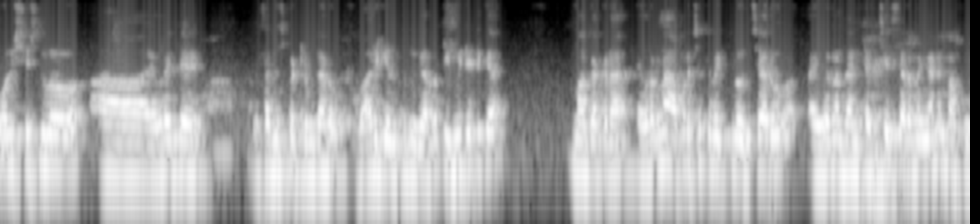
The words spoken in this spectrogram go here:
పోలీస్ స్టేషన్లో ఎవరైతే సబ్ ఇన్స్పెక్టర్ ఉంటారో వారికి వెళ్తుంది కాబట్టి ఇమీడియట్గా మాకు అక్కడ ఎవరైనా అపరిచిత వ్యక్తులు వచ్చారు ఎవరైనా దాన్ని టచ్ చేశారనగానే మాకు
